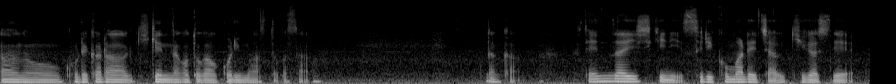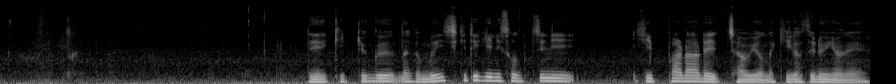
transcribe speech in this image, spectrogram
あのこれから危険なことが起こりますとかさ。なんか潜在意識に刷り込まれちゃう気がして。で結局なんか無意識的にそっちに引っ張られちゃうような気がするんよね。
